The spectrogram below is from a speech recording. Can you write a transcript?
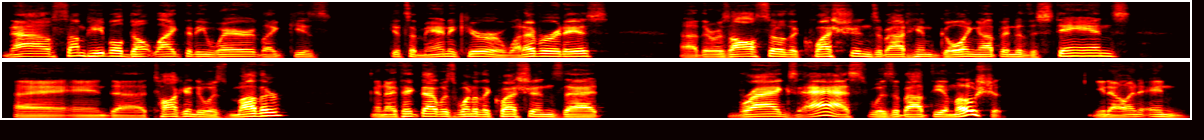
Now, some people don't like that he wear like his gets a manicure or whatever it is. Uh, there was also the questions about him going up into the stands uh, and uh, talking to his mother, and I think that was one of the questions that Braggs asked was about the emotion, you know, and and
